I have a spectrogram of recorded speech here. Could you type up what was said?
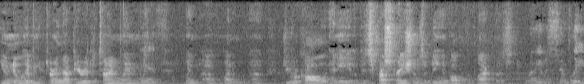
you knew him during that period of time, Lynn, when, Yes. when, uh, when, uh, do you recall any of his frustrations of being involved with the blacklist? Well, he was simply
